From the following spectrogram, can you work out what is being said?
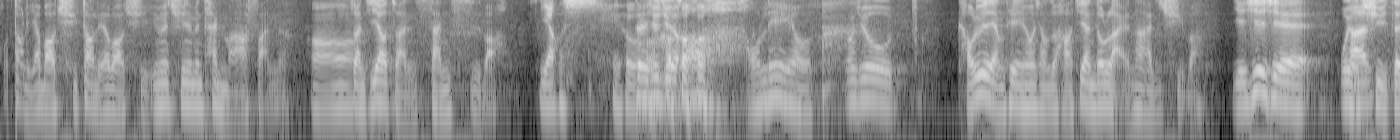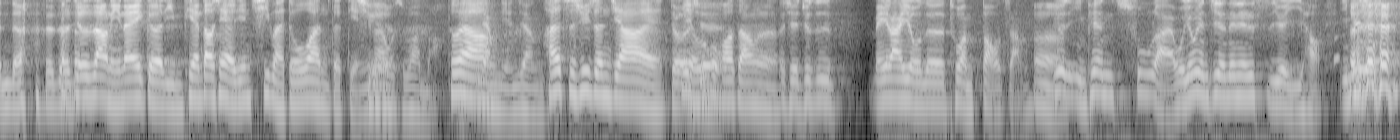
我到底要不要去？到底要不要去？因为去那边太麻烦了。哦，转机要转三次吧？要死！对，就觉得 哦，好累哦。然后就考虑了两天以后，想说好，既然都来了，那还是去吧。也谢谢。我有去，真的，真的就是让你那一个影片到现在已经七百多万的点阅，七百五十万吧？对啊，两年这样子，还持续增加哎、欸，这有够夸张了。而且就是没来由的突然暴涨，因为影片出来，我永远记得那天是四月一号，影片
